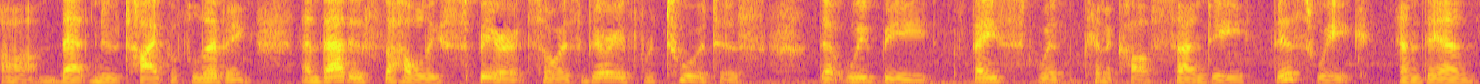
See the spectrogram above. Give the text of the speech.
um, that new type of living, and that is the Holy Spirit. So it's very fortuitous that we be faced with Pentecost Sunday this week and then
